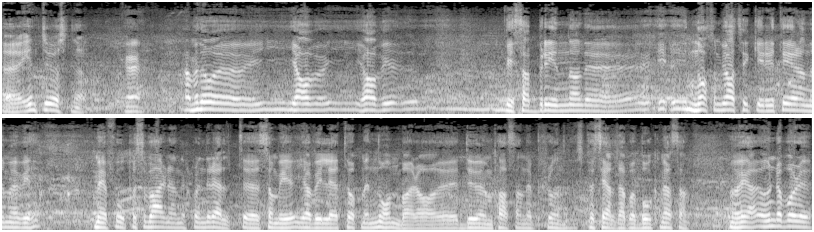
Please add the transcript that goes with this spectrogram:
Eh, inte just nu. Ja, men då, eh, jag, jag vissa brinnande, något som jag tycker är irriterande med, med fotbollsvärlden generellt eh, som jag ville ta upp med någon bara. och, Du är en passande person, speciellt här på Bokmässan. Men jag undrar vad du,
